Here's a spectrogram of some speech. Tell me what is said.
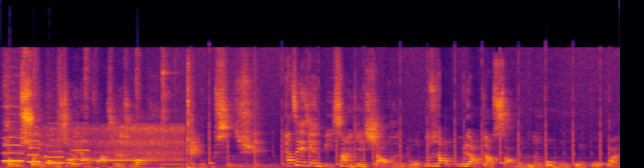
洪水猛兽一样发生的时候，绝对不失去。它这一件比上一件小很多，不知道布料比较少能不能够蒙混过关。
